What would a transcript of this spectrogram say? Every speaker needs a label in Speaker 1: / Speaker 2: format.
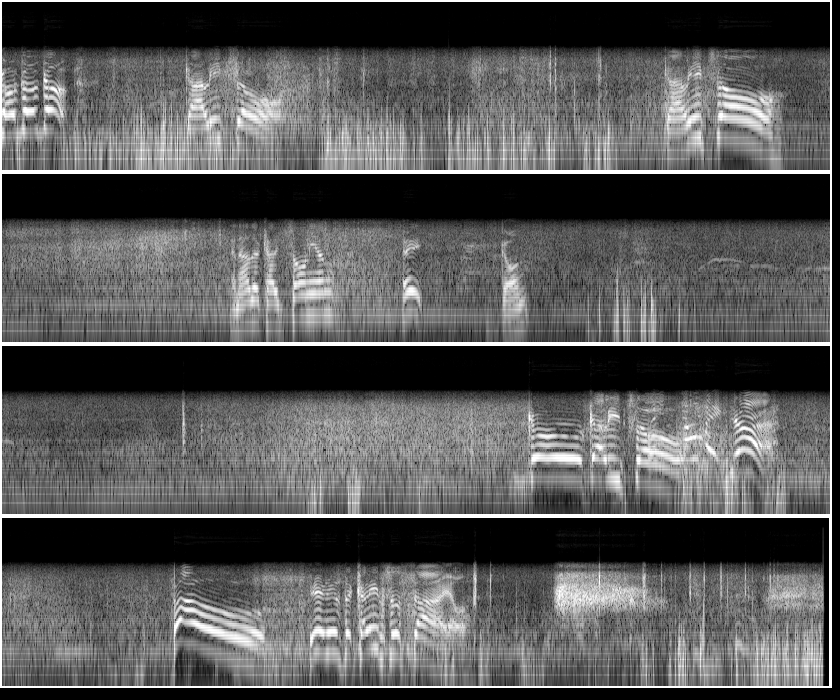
Speaker 1: Go, go, go! Calypso! Calypso! Another Calypsonian. Hey! Gone. Go, Calypso! Yeah! Oh! Here is the Calypso style.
